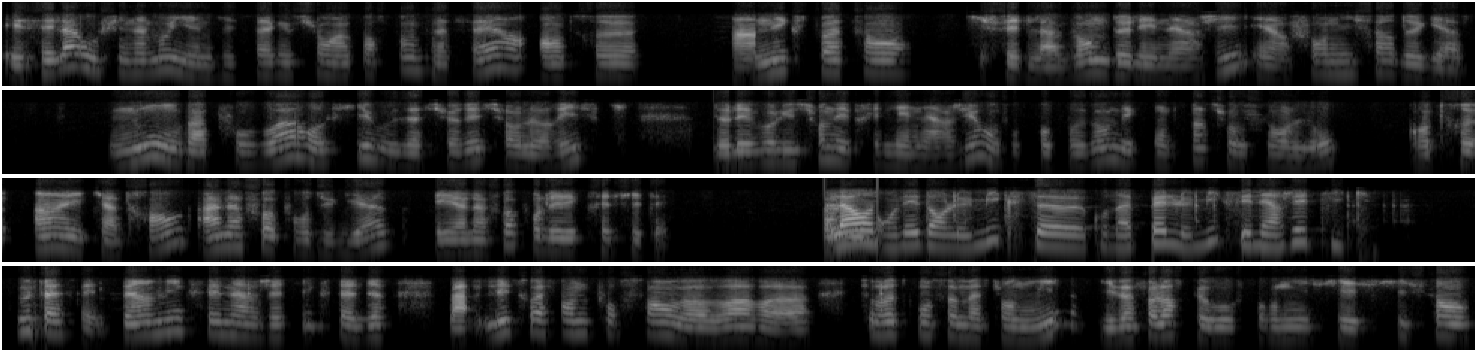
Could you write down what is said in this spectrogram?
Et c'est là où finalement, il y a une distinction importante à faire entre un exploitant qui fait de la vente de l'énergie et un fournisseur de gaz. Nous, on va pouvoir aussi vous assurer sur le risque de l'évolution des prix de l'énergie en vous proposant des contrats sur le plan long entre 1 et 4 ans, à la fois pour du gaz et à la fois pour l'électricité. Là, on- on est dans le mix euh, qu'on appelle le mix énergétique. Tout à fait. C'est un mix énergétique, c'est-à-dire bah, les 60%, on va avoir euh, sur votre consommation de 1000, il va falloir que vous fournissiez 600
